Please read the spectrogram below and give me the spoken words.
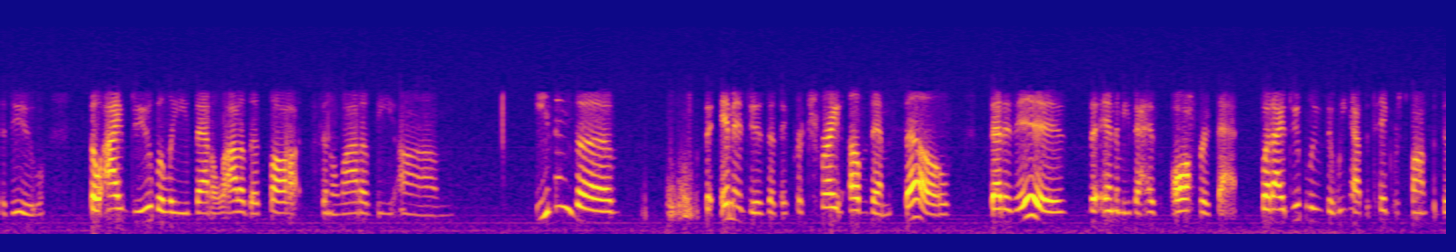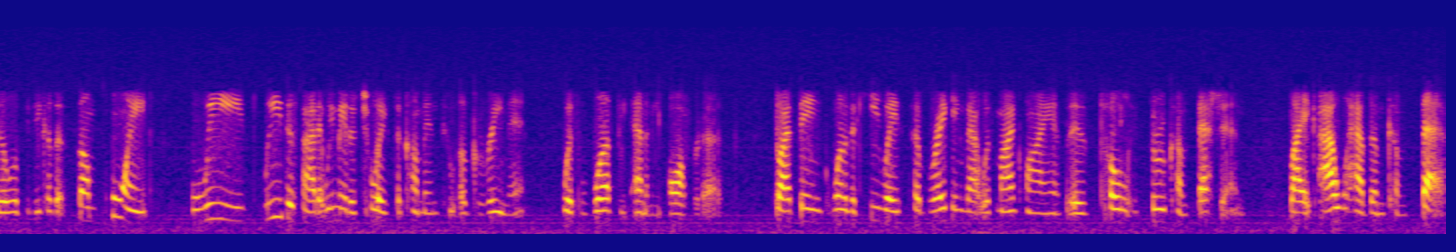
to do. So I do believe that a lot of the thoughts and a lot of the um, even the the images that they portray of themselves, that it is the enemy that has offered that. But I do believe that we have to take responsibility because at some point we we decided we made a choice to come into agreement with what the enemy offered us. So I think one of the key ways to breaking that with my clients is totally through confession. Like I will have them confess.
